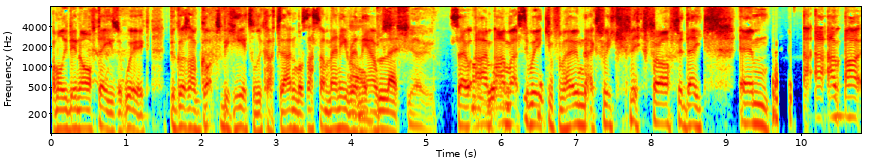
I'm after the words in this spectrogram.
I'm only doing half days at work because I've got to be here to look after the animals. That's how many are in the Oh, house. bless you. So I'm I'm actually working from home next week for half a day. Um, I, I,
